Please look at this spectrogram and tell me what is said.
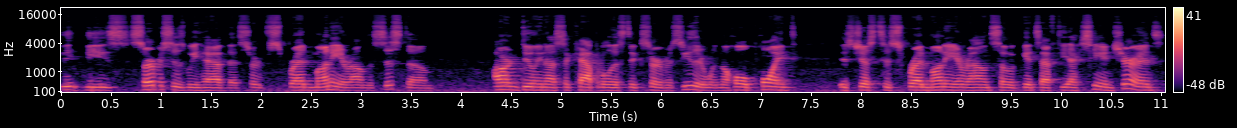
th- these services we have that sort of spread money around the system aren't doing us a capitalistic service either. When the whole point is just to spread money around so it gets FDIC insurance,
